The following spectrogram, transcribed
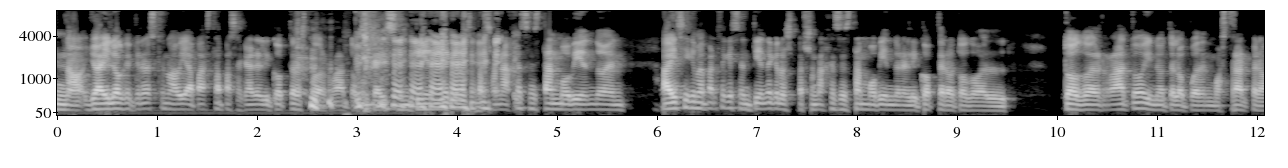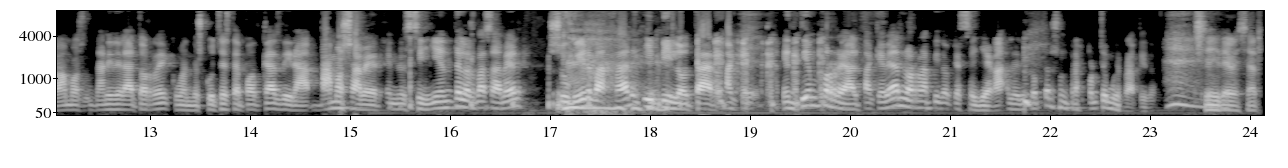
No, yo ahí lo que creo es que no había pasta para sacar helicópteros todo el rato, porque ahí se entiende que los personajes se están moviendo en... Ahí sí que me parece que se entiende que los personajes se están moviendo en helicóptero todo el, todo el rato y no te lo pueden mostrar. Pero vamos, Dani de la Torre, cuando escuche este podcast, dirá, vamos a ver, en el siguiente los vas a ver subir, bajar y pilotar en tiempo real, para que veas lo rápido que se llega. El helicóptero es un transporte muy rápido. Sí, debe ser.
